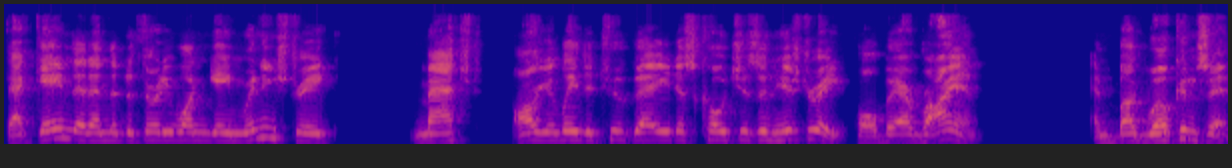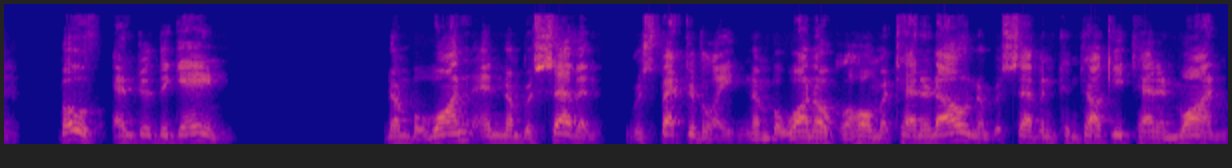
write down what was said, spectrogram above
That game that ended the 31 game winning streak matched arguably the two greatest coaches in history, Paul Bear Bryant and Bud Wilkinson. Both entered the game number one and number seven, respectively. Number one, Oklahoma 10 and 0, number seven, Kentucky 10 and 1.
